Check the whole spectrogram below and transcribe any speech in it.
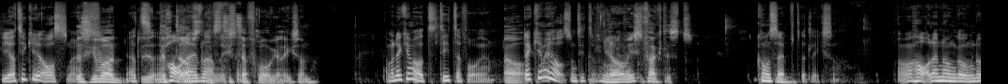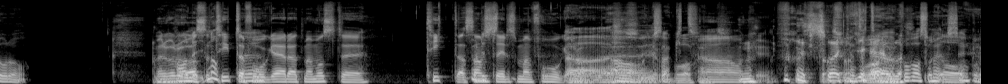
Jag tycker det är asnice. det ska vara Att detta ha det ibland, liksom. tittarfråga liksom. Ja, men det kan vara ett tittarfråga. Ja, Det kan vi ha som tittarfråga. Ja, visst. faktiskt. Konceptet liksom. Ja, ha det någon gång då och då. Men vadå, alltså något, tittarfråga är det att man måste titta samtidigt som man frågar? Ja, det är så Ja, exakt. bra skämt. Ja. Så Fruktansvärt jävla på vad som helst bra.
